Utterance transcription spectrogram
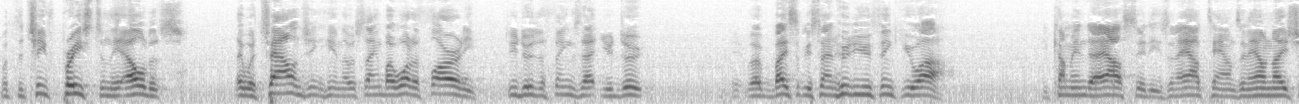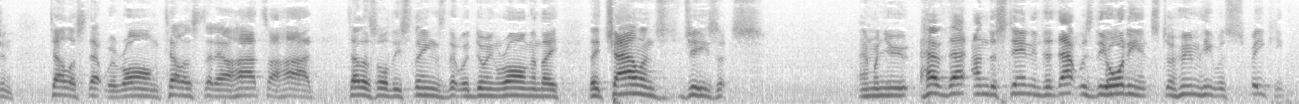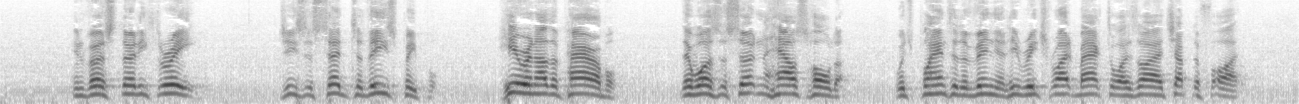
with the chief priests and the elders. They were challenging him. They were saying, By what authority do you do the things that you do? They were basically saying, Who do you think you are? You come into our cities and our towns and our nation, tell us that we're wrong, tell us that our hearts are hard, tell us all these things that we're doing wrong. And they, they challenged Jesus. And when you have that understanding that that was the audience to whom he was speaking, in verse 33, Jesus said to these people, Hear another parable. There was a certain householder which planted a vineyard. He reached right back to Isaiah chapter 5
